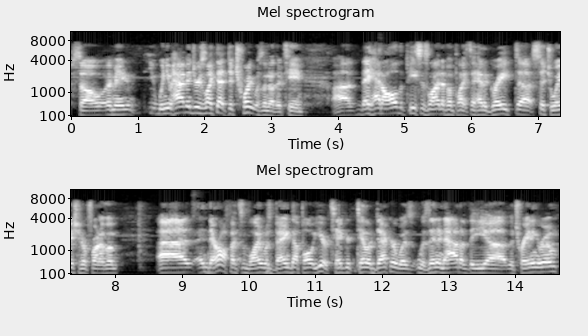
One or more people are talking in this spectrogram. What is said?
So, I mean, when you have injuries like that, Detroit was another team. Uh, they had all the pieces lined up in place. They had a great uh, situation in front of them, uh, and their offensive line was banged up all year. Taylor Decker was was in and out of the uh, the training room.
